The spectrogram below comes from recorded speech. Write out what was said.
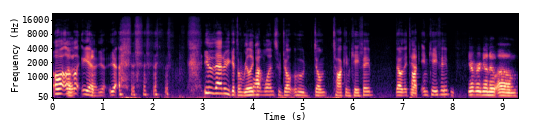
Oh, uh, Uh, like- yeah, yeah, yeah. Either that, or you get the really dumb ones who don't who don't talk in kayfabe. No, they talk in kayfabe. You're ever gonna um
